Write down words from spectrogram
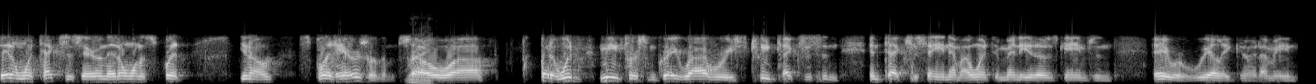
they don't want Texas there, and they don't want to split, you know, split hairs with them. So. Right. Uh, but it would mean for some great rivalries between Texas and, and Texas A&M. I went to many of those games, and they were really good. I mean,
